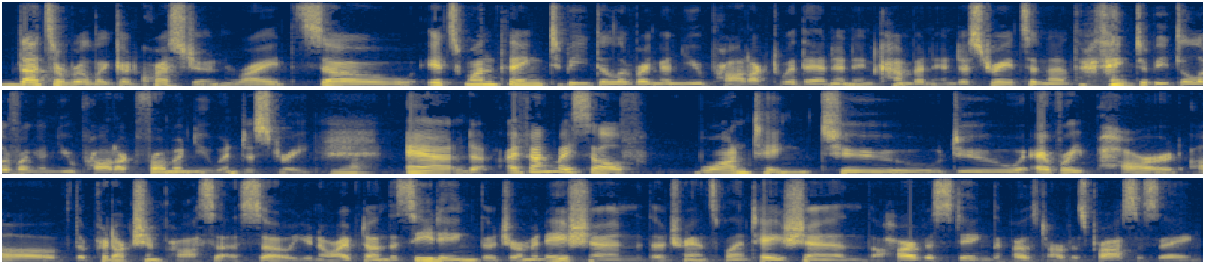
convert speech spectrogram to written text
That's a really good question, right? So it's one thing to be delivering a new product within an incumbent industry, it's another thing to be delivering a new product from a new industry. Yeah. And I found myself wanting to do every part of the production process. So, you know, I've done the seeding, the germination, the transplantation, the harvesting, the post harvest processing.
